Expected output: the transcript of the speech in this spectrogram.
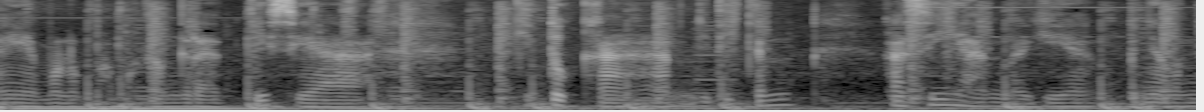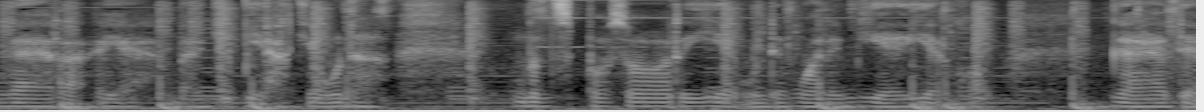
Ya mau numpang makan gratis ya. Gitu kan. Jadi kan kasihan bagi yang penyelenggara ya bagi pihak yang udah mensponsori yang udah ngeluarin biaya kok nggak ada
